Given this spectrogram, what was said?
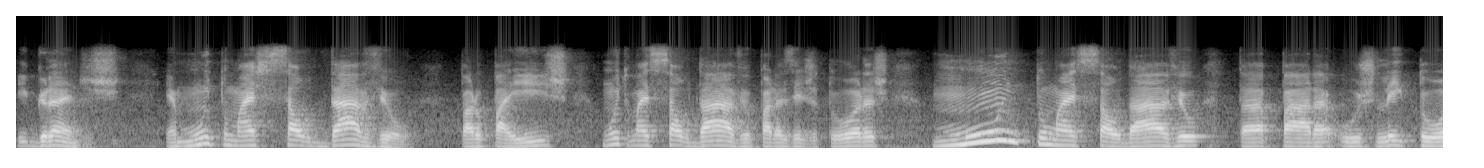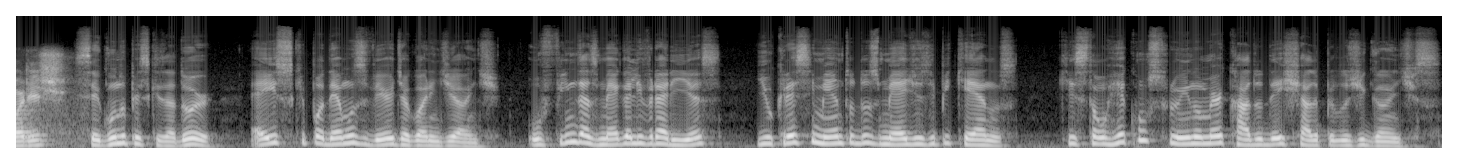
e grandes. É muito mais saudável para o país, muito mais saudável para as editoras, muito mais saudável tá, para os leitores. Segundo o pesquisador, é isso que podemos ver de agora em diante: o fim das mega livrarias e o crescimento dos médios e pequenos, que estão reconstruindo o mercado deixado pelos gigantes.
